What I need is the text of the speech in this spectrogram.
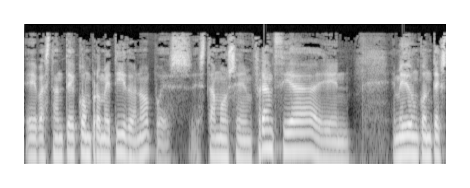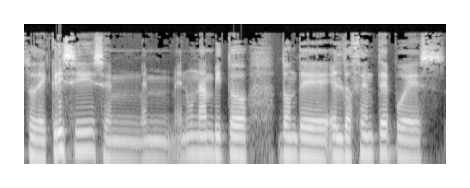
eh, bastante comprometido, ¿no? Pues estamos en Francia, en, en medio de un contexto de crisis, en, en, un ámbito donde el docente, pues,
